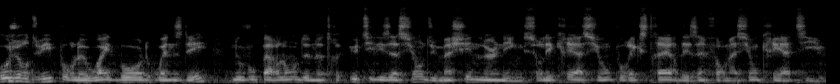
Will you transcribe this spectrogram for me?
Aujourd'hui, pour le Whiteboard Wednesday, nous vous parlons de notre utilisation du machine learning sur les créations pour extraire des informations créatives.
